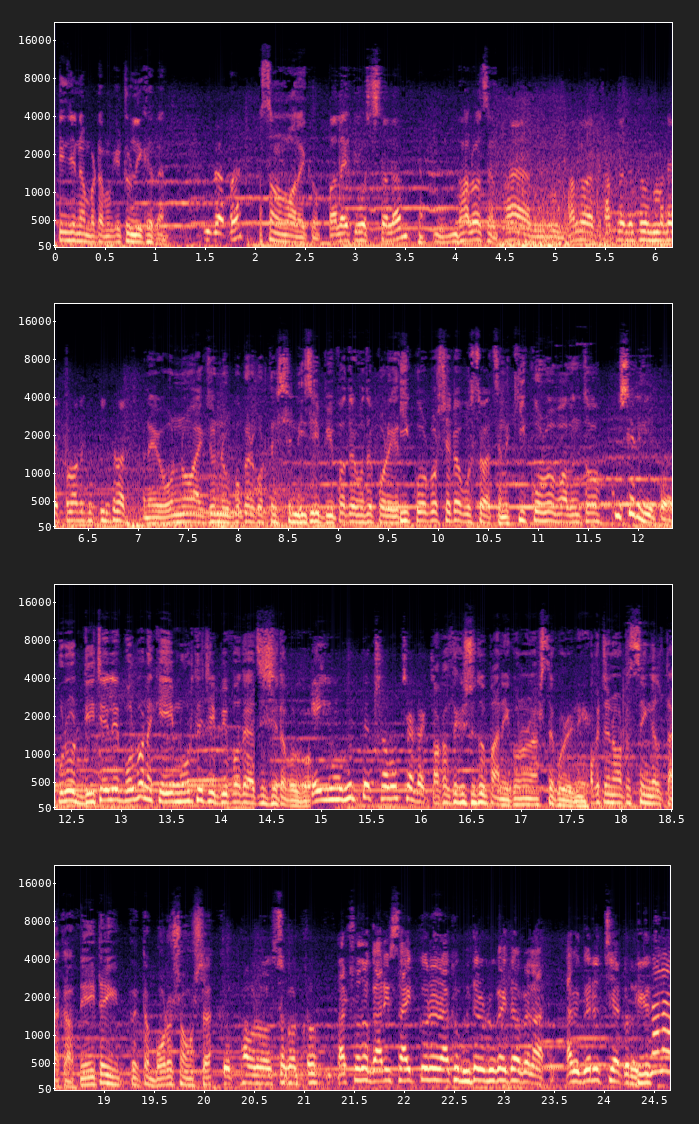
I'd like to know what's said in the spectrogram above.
সিএনজি নাম্বারটা আমাকে একটু লিখে দেন। ব্যাপার? আসসালামু আলাইকুম। ওয়ালাইকুম আসসালাম। ভালো আছেন? হ্যাঁ ভালো আছে। আপনাকে তো মানে তোমাকে তো চিনতে পারছি। মানে অন্য একজনের উপকার করতে এসে নিজেই বিপদের মধ্যে পড়ে গেছে। কি করব সেটা বুঝতে পারছেন না। কি করব বলেন তো? কিসের বিপদ? পুরো ডিটেইলে বলব নাকি এই মুহূর্তে যে বিপদে আছে সেটা বলব? এই মুহূর্তের সমস্যাটা সকাল থেকে শুধু পানি কোনো নাস্তা করিনি। পকেটে নট সিঙ্গেল টাকা। এটাই একটা বড় সমস্যা। ব্যবস্থা করতো তার সাথে গাড়ি সাইড করে রাখো ভিতরে ঢুকাইতে হবে না। আমি বেরোচ্ছি এখন। না না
